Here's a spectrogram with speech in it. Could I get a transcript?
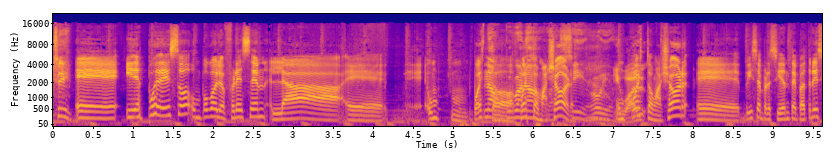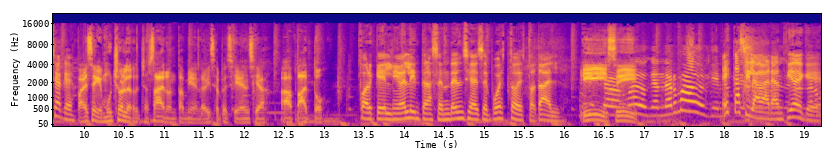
Sí. Eh, y después de eso, un poco le ofrecen la eh, un, un puesto, No, un poco puesto no, mayor. sí, obvio. Un Igual- puesto mayor. eh, vicepresidente Patricia, que Parece que muchos le rechazaron también la vicepresidencia a Pato. porque el nivel de intrascendencia de ese puesto es total. Y sí, Es casi la garantía de que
